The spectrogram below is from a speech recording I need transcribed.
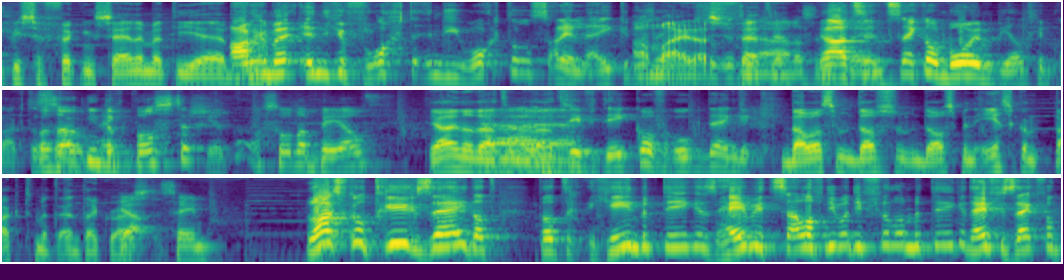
epische fucking scène met die eh armen ingevlochten in die wortels. Allee, lijken dus. Amai, dat is vet, dat is Ja, het is, insane. het is echt wel mooi in beeld gebracht. Was dat ook niet de poster of zo, dat beeld? Ja, inderdaad. Ja, inderdaad. ja. DVD-cover ook, denk ik. Dat, was, dat, was, dat was mijn eerste contact met Ja, Antichrist. same. Lars von Trier zei dat, dat er geen betekenis... Hij weet zelf niet wat die film betekent. Hij heeft gezegd van...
